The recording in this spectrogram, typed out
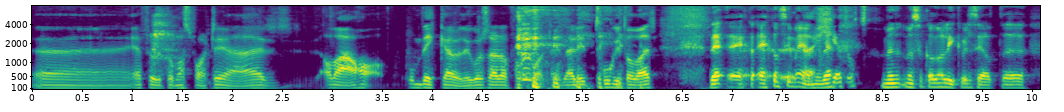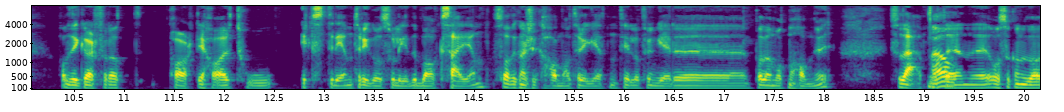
Eh, jeg føler Thomas Party er, han er Om det ikke er Ødegaard, så er det iallfall Party. Det er de to gutta der. Det, jeg, jeg kan si meg enig i det. Men, men så kan du allikevel si at eh, hadde det ikke vært for at Party har to ekstremt trygge og solide bak seg igjen, så hadde kanskje ikke han hatt tryggheten til å fungere på den måten han gjør. Så det er på en måte en, Og så kan du da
